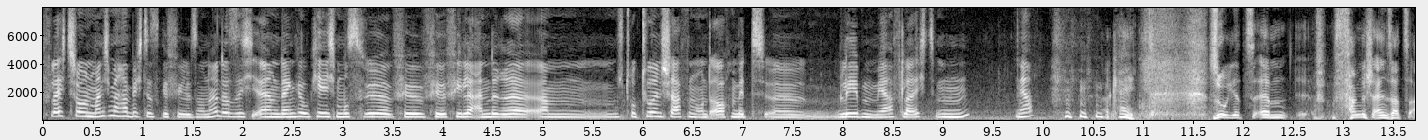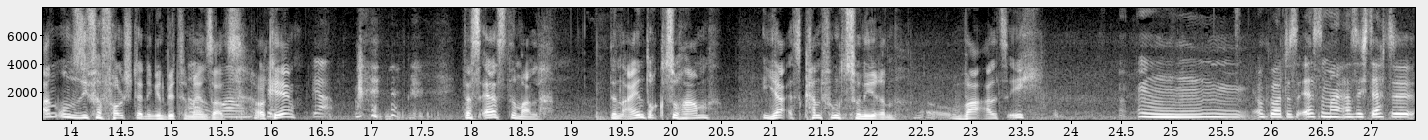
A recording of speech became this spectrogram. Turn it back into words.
vielleicht schon. Manchmal habe ich das Gefühl so, ne, dass ich ähm, denke, okay, ich muss für, für, für viele andere ähm, Strukturen schaffen und auch mit äh, leben, ja, vielleicht. Mhm. Ja. okay. So, jetzt ähm, fange ich einen Satz an und Sie vervollständigen bitte meinen oh, Satz. Wow. Okay? okay? Ja. das erste Mal den Eindruck zu haben, ja, es kann funktionieren, war als ich. Mm, oh Gott, das erste Mal, als ich dachte,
